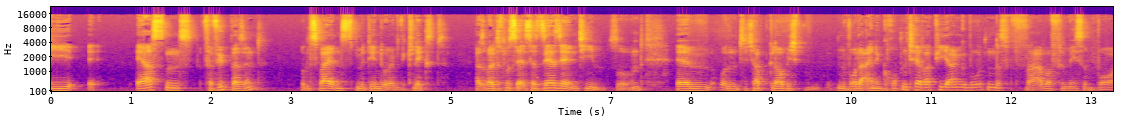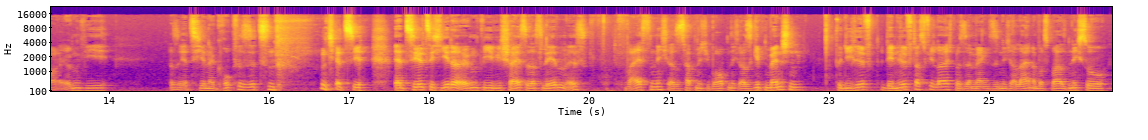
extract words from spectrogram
die äh, erstens verfügbar sind und zweitens mit denen du irgendwie klickst. Also weil das muss ja ist ja sehr sehr intim so und ähm, und ich habe glaube ich mir wurde eine Gruppentherapie angeboten. Das war aber für mich so boah irgendwie also jetzt hier in der Gruppe sitzen Und jetzt hier erzählt sich jeder irgendwie, wie scheiße das Leben ist. Weiß nicht, also es hat mich überhaupt nicht. Also es gibt Menschen, für die hilft, denen hilft das vielleicht, weil sie merken, sie sind nicht allein, aber es war nicht so,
